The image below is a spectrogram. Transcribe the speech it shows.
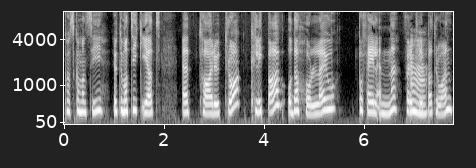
Hva skal man si? Automatikk i at jeg tar ut tråd, klipper av, og da holder jeg jo på feil ende for å Mm. klippe av tråden,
